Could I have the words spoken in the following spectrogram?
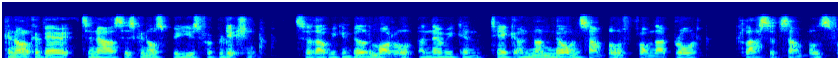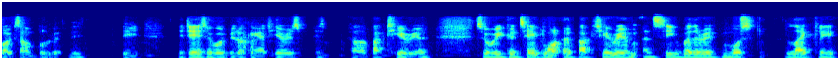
Canonical covariance analysis can also be used for prediction so that we can build a model and then we can take an unknown sample from that broad class of samples. For example, the, the, the data we'll be looking at here is, is uh, bacteria. So we could take one, a bacterium and see whether it most likely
